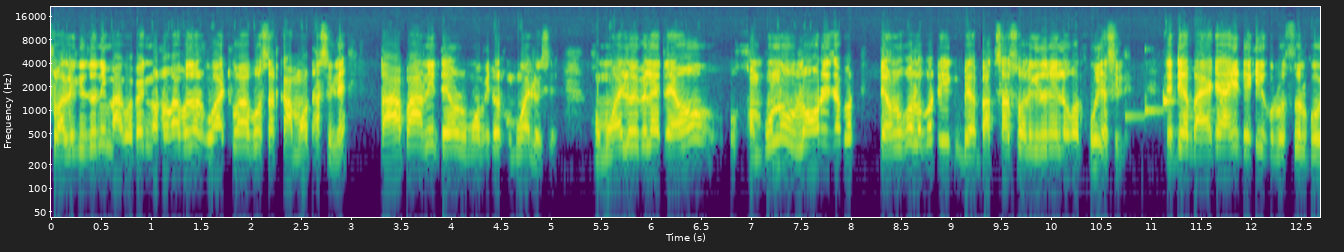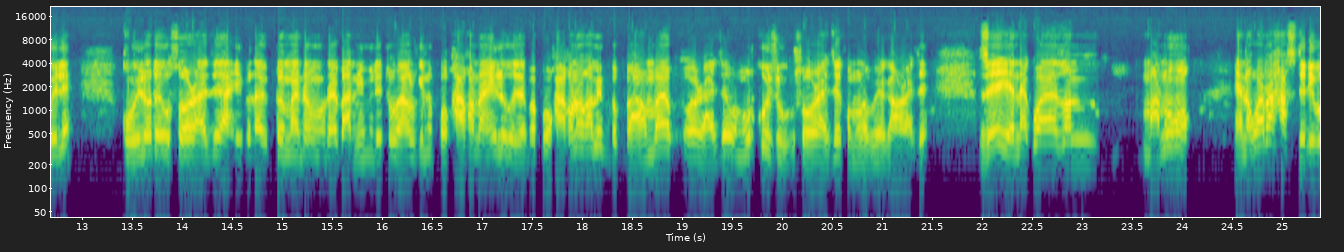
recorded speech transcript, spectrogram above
ছোৱালীকেইজনী মাক বাপেক নথকা বছৰত শুৱাই থোৱা অৱস্থাত কামত আছিলে তাৰ পৰা আনি তেওঁ ৰুমৰ ভিতৰত সোমোৱাই লৈছে। সোমোৱাই লৈ পেলাই তেওঁ সম্পূৰ্ণ উলংঘন হিচাপত তেওঁলোকৰ লগত এই বাচ্ছা ছোৱালীকেইজনীৰ লগত শুই আছিলে। তেতিয়া বায়েকে আহি দেখি হুলস্থুল কৰিলে। কৰিলতে ওচৰৰ ৰাইজে আহি পেলাই উত্তৰ মাধ্যম সদায় বান্ধি মেলি থোৱা হ'ল কিন্তু প্ৰশাসন আহি লৈ গৈছে। বা প্ৰশাসনক আমি বাৰম্বাৰ ৰাইজে অনুৰোধ কৰিছোঁ ওচৰৰ ৰাইজে কমলাবৰীয়া গাঁৱৰ ৰাইজে যে এনেকুৱা এজন মানুহক এনেকুৱা এটা শাস্তি দিব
